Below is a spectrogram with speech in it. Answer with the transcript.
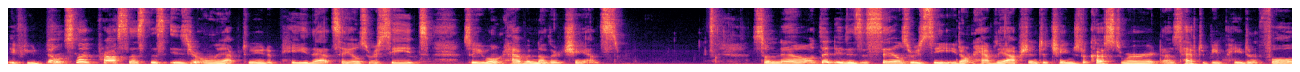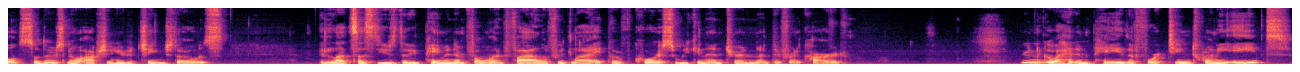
If you don't select process, this is your only opportunity to pay that sales receipt, so you won't have another chance. So now that it is a sales receipt, you don't have the option to change the customer. It does have to be paid in full, so there's no option here to change those. It lets us use the payment info on file if we'd like. Of course, we can enter in a different card. We're going to go ahead and pay the 1428.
